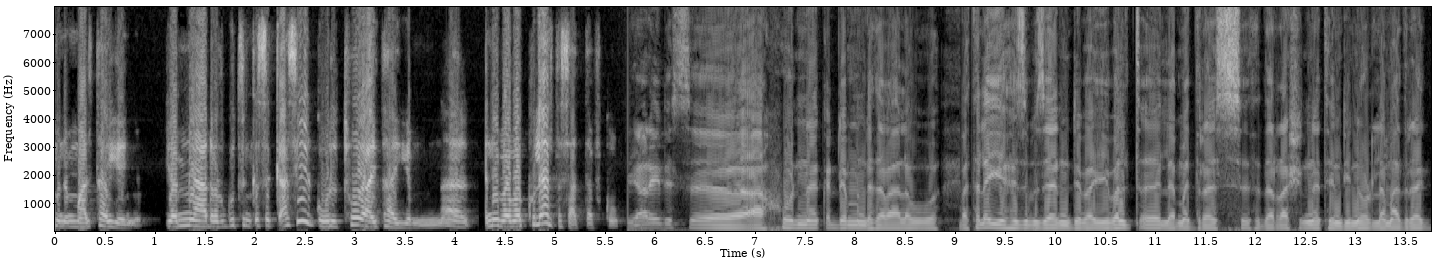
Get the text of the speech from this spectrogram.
ምንም አልታየኝም። የሚያደርጉት እንቅስቃሴ ጎልቶ አይታይም። እኔ በበኩሌ አልተሳተፍኩም። ያሬድስ አሁን ቅድም እንደተባለው በተለይ የህዝብ ዘንድ ይበልጥ ለመድረስ ተደራሽነት እንዲኖር ለማድረግ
